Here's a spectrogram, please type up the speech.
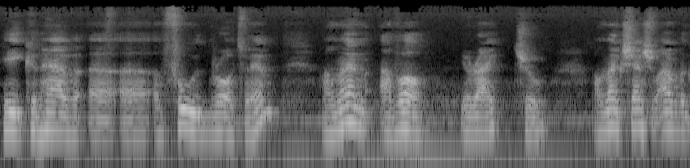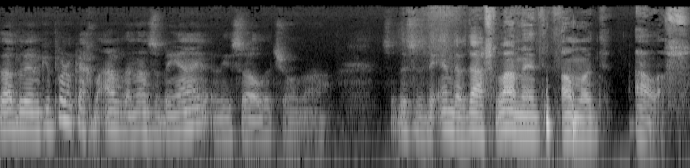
he can have a, a, a, food brought to him. Amen, Aval, you're right, true. So this is the end of Daf Lamed Amud Aleph.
